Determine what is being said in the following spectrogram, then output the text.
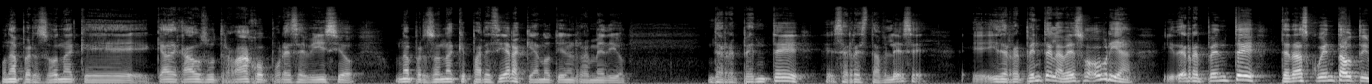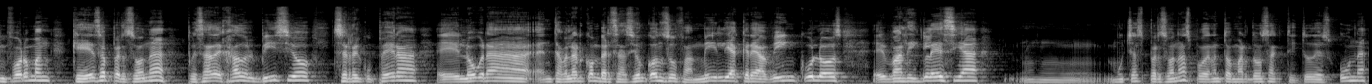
una persona que, que, ha dejado su trabajo por ese vicio, una persona que pareciera que ya no tiene remedio. De repente eh, se restablece y de repente la ves sobria y de repente te das cuenta o te informan que esa persona pues ha dejado el vicio, se recupera, eh, logra entablar conversación con su familia, crea vínculos, eh, va a la iglesia. Mm, muchas personas podrán tomar dos actitudes. Una,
